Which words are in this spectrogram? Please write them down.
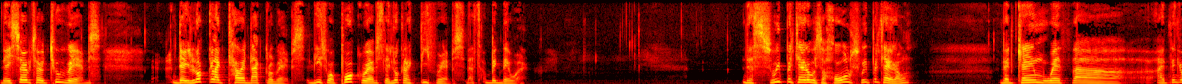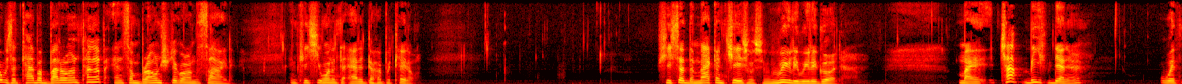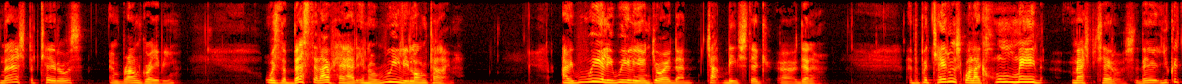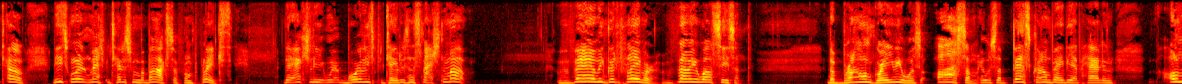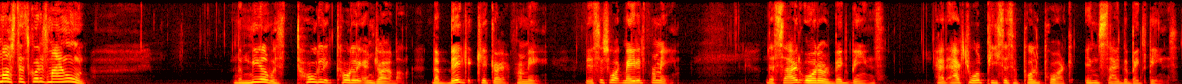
they served her two ribs. They looked like pterodactyl ribs. These were pork ribs, they looked like beef ribs. That's how big they were. The sweet potato was a whole sweet potato that came with, uh, I think it was a tab of butter on top and some brown sugar on the side, in case she wanted to add it to her potato. She said the mac and cheese was really, really good. My chopped beef dinner with mashed potatoes and brown gravy was the best that I've had in a really long time. I really, really enjoyed that chopped beef steak uh, dinner. The potatoes were like homemade mashed potatoes. They, you could tell these weren't mashed potatoes from a box or from flakes. They actually boiled these potatoes and smashed them up. Very good flavor, very well seasoned. The brown gravy was awesome. It was the best ground gravy I've had and almost as good as my own. The meal was totally, totally enjoyable. The big kicker for me. This is what made it for me. The side order of baked beans had actual pieces of pulled pork inside the baked beans.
